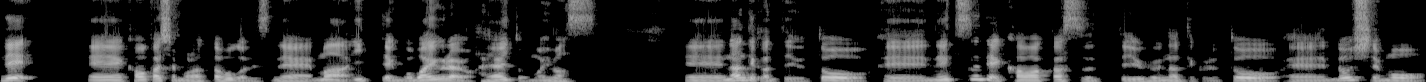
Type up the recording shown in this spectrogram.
で、えー乾かしてもらった方がですね、まあ1.5倍ぐらいは早いと思います。えーなんでかっていうと、えー熱で乾かすっていう風になってくると、えーどうしても、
